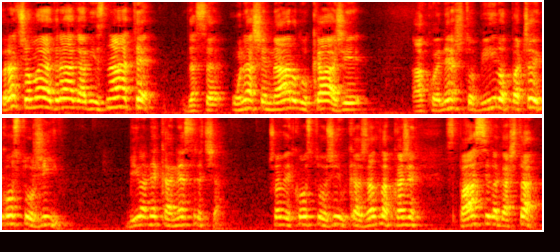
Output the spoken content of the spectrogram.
Braćo moja draga, vi znate da se u našem narodu kaže ako je nešto bilo, pa čovjek ostao živ. Bila neka nesreća. Čovjek ostao živ, kaže Zadlap, kaže, spasila ga šta?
